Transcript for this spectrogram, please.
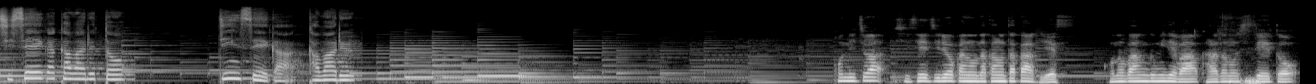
姿勢が変わると人生が変わるこんにちは、姿勢治療科の中野隆明です。この番組では体の姿勢と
